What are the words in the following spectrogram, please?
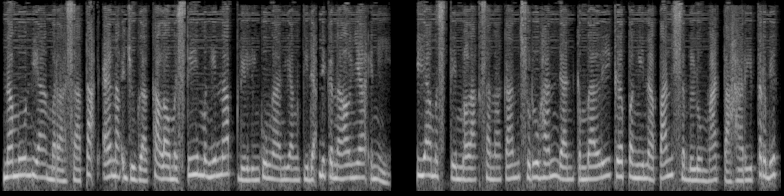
Namun ia merasa tak enak juga kalau mesti menginap di lingkungan yang tidak dikenalnya ini. Ia mesti melaksanakan suruhan dan kembali ke penginapan sebelum matahari terbit,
